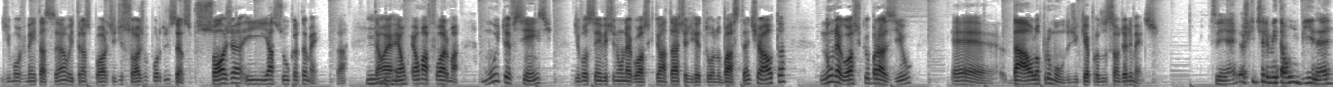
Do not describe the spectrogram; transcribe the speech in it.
de movimentação e transporte de soja para o Porto de Santos. Soja e açúcar também, tá? Então uhum. é, é, é uma forma muito eficiente de você investir num negócio que tem uma taxa de retorno bastante alta num negócio que o Brasil é, dá aula para o mundo, de que é produção de alimentos. Sim, é, eu acho que te alimenta um bi, né?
